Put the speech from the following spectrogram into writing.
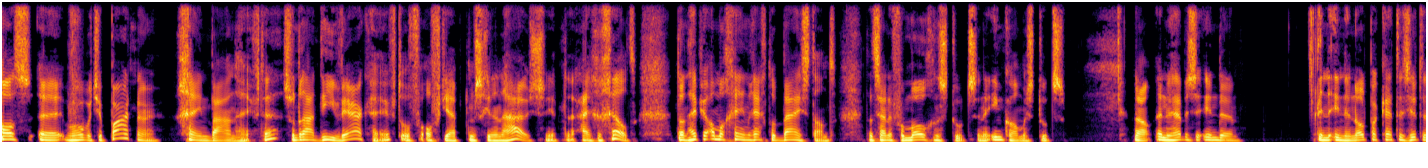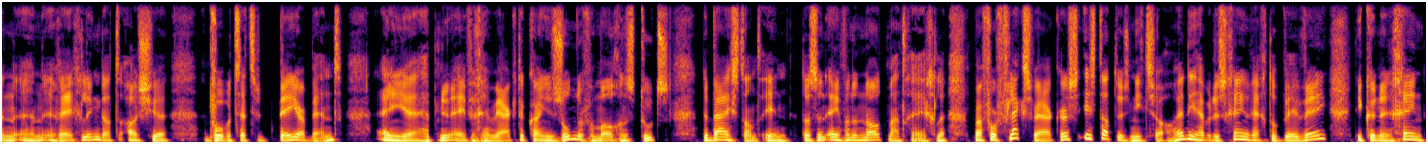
als uh, bijvoorbeeld je partner geen baan heeft. Hè? Zodra die werk heeft, of, of je hebt misschien een huis, je hebt eigen geld, dan heb je allemaal geen recht op bijstand. Dat zijn de vermogenstoets en de inkomenstoets. Nou, en nu hebben ze in de in, de noodpakketten zit een, een, regeling dat als je bijvoorbeeld ZZP'er bent en je hebt nu even geen werk, dan kan je zonder vermogenstoets de bijstand in. Dat is een, een van de noodmaatregelen. Maar voor flexwerkers is dat dus niet zo. Hè. Die hebben dus geen recht op WW. Die kunnen geen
